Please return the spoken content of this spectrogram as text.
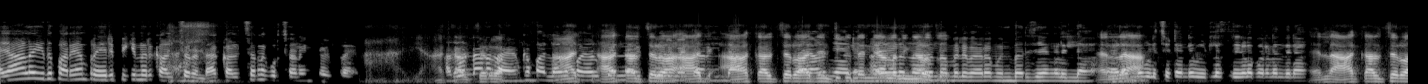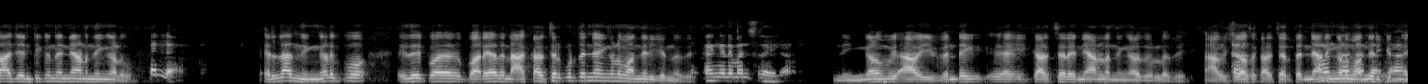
അയാളെ ഇത് പറയാൻ പ്രേരിപ്പിക്കുന്ന ഒരു കൾച്ചർ ഉണ്ട്. ആ കൾച്ചറിനെ കുറിച്ചാണ് എനിക്ക് അഭിപ്രായം. തമ്മിൽ വേറെ മുൻപരിചയങ്ങളില്ല. വിളിച്ചിട്ട് എന്റെ വീട്ടിലെ സ്ത്രീകളെ പറയണ എന്തിനാ? അല്ല ആ ആ ജനിറ്റിക്കും തന്നെയാണ് നിങ്ങളും. അല്ല. അല്ല നിങ്ങളിപ്പോ ഇതിപ്പോ പറയാതെ തന്നെ ആ കൾച്ചർ കൂടെ തന്നെയാണ് നിങ്ങൾ വന്നിരിക്കുന്നത്. അങ്ങനെ മനസ്സിലായില്ല. നിങ്ങളും ആ ഇവന്റെ ഈ കൾച്ചർ തന്നെയാണല്ലോ നിങ്ങളതുള്ളത് ആ വിശ്വാസ കൾച്ചർ തന്നെയാണ് നിങ്ങൾ വന്നിരിക്കുന്നത്.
